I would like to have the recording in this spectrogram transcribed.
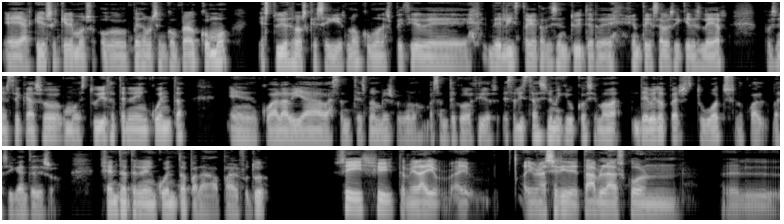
eh, aquellos que queremos o pensamos en comprar como estudios a los que seguir, ¿no? Como una especie de, lista que te haces en Twitter de gente que sabes que quieres leer, pues en este caso como estudios a tener en cuenta, en el cual había bastantes nombres, pues bueno, bastante conocidos. Esta lista, si no me equivoco, se llamaba Developers to Watch, lo cual básicamente es eso, gente a tener en cuenta para, para el futuro. Sí, sí, también hay, hay una serie de tablas con el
